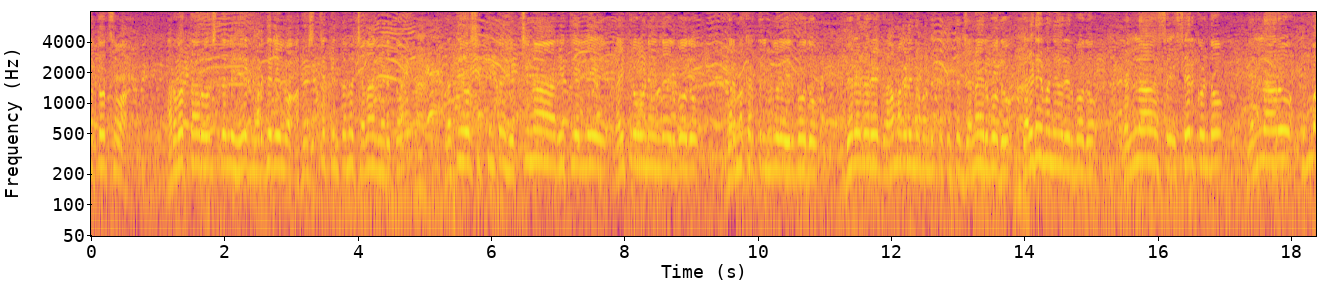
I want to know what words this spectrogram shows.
ರಥೋತ್ಸವ. ಅರವತ್ತಾರು ವರ್ಷದಲ್ಲಿ ಹೇಗೆ ನಡೆದಿರಲಿಲ್ವೋ ಅದಷ್ಟಕ್ಕಿಂತನೂ ಚೆನ್ನಾಗಿ ನಡೀತು. ಪ್ರತಿ ವರ್ಷಕ್ಕಿಂತ ಹೆಚ್ಚಿನ ರೀತಿಯಲ್ಲಿ ರೈತರ ಓಣೆಯಿಂದ ಇರ್ಬೋದು ಧರ್ಮಕರ್ತರಿಂದ ಇರ್ಬೋದು, ಬೇರೆ ಬೇರೆ ಗ್ರಾಮಗಳಿಂದ ಬಂದಿರತಕ್ಕಂಥ ಜನ ಇರ್ಬೋದು, ಗರಡಿ ಮನೆಯವರು ಇರ್ಬೋದು, ಎಲ್ಲ ಸೇರಿಕೊಂಡು ಎಲ್ಲರೂ ತುಂಬಾ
